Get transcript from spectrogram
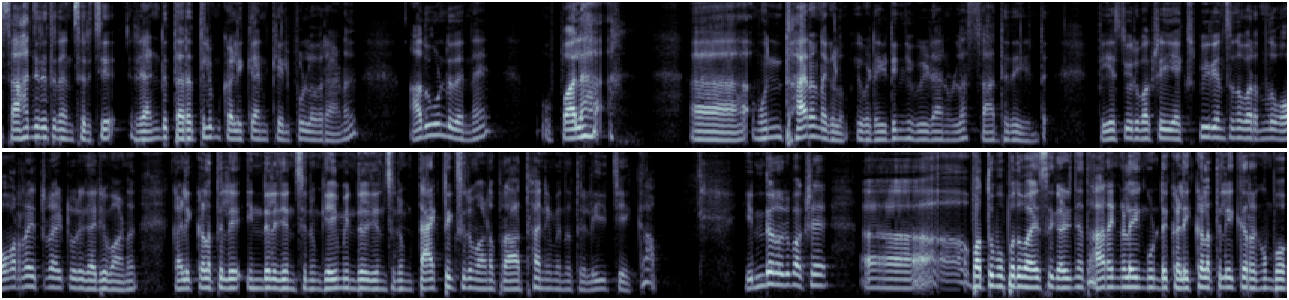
സാഹചര്യത്തിനനുസരിച്ച് രണ്ട് തരത്തിലും കളിക്കാൻ കെൽപ്പുള്ളവരാണ്. അതുകൊണ്ട് തന്നെ പല മുൻധാരണകളും ഇവിടെ ഇടിഞ്ഞു വീഴാനുള്ള സാധ്യതയുണ്ട്. പി എസ് ജി ഒരു പക്ഷേ ഈ എക്സ്പീരിയൻസ് എന്ന് പറയുന്നത് ഓവർ റേറ്റഡ് ആയിട്ടുള്ള ഒരു കാര്യമാണ്. കളിക്കളത്തിൽ ഇന്റലിജൻസിനും ഗെയിം ഇന്റലിജൻസിനും ടാക്ടിക്സിനുമാണ് പ്രാധാന്യമെന്ന് തെളിയിച്ചേക്കാം. ഇന്റർ ഒരു പക്ഷേ പത്ത് മുപ്പത് വയസ്സ് കഴിഞ്ഞ താരങ്ങളെയും കൊണ്ട് കളിക്കളത്തിലേക്ക് ഇറങ്ങുമ്പോൾ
